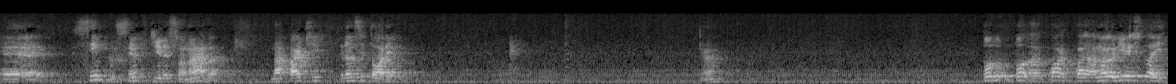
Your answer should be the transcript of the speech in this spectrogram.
é, 100% direcionada na parte transitória. Né? Todo, todo, a maioria é isso daí.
